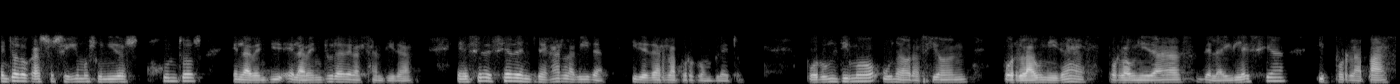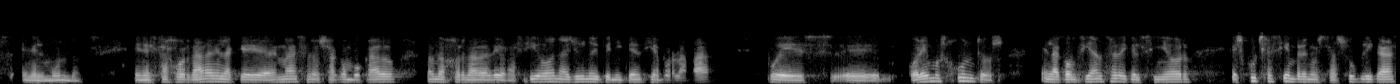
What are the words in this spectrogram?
En todo caso, seguimos unidos juntos en la, aventura de la santidad, en ese deseo de entregar la vida y de darla por completo. Por último, una oración por la unidad, por la unidad de la Iglesia y por la paz en el mundo. En esta jornada en la que además nos ha convocado a una jornada de oración, ayuno y penitencia por la paz, pues eh, oremos juntos en la confianza de que el Señor escucha siempre nuestras súplicas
